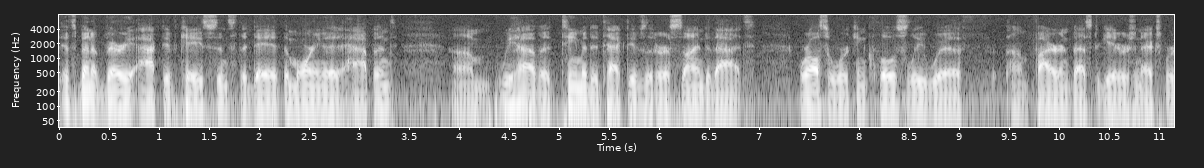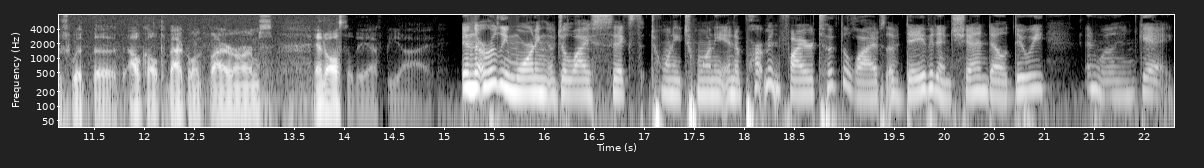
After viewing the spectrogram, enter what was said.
It's been a very active case since the day, the morning that it happened. Um, we have a team of detectives that are assigned to that. We're also working closely with um, fire investigators and experts with the alcohol, tobacco, and firearms, and also the FBI. In the early morning of July 6, 2020, an apartment fire took the lives of David and Shandell Dewey and William Gay.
